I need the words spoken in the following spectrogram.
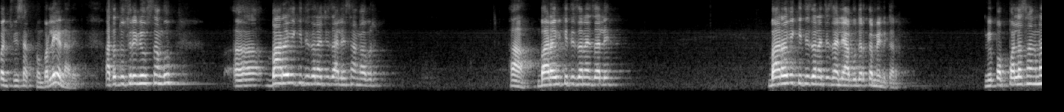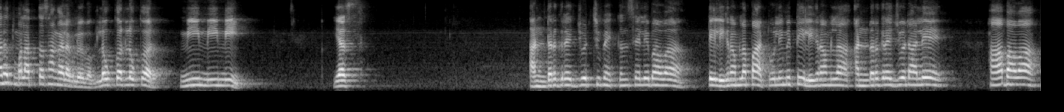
पंचवीस ऑक्टोबरला येणार आहेत. आता दुसरी न्यूज सांगू. बारावी किती जणांचे झाले सांगा बरं. हा बारावी किती जणांचे झाले? बारावी किती जणांचे झाले? अगोदर कमेंट करा. मी पप्पाला सांगणार आहे तुम्हाला आत्ता सांगायला लागलोय बघ. लवकर लवकर. मी मी मी. यस अंडर ग्रॅज्युएटची वॅकन्सी आली बाबा. टेलिग्रामला पाठवले मी टेलिग्रामला अंडर ग्रॅज्युएट आले. हा भावा.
